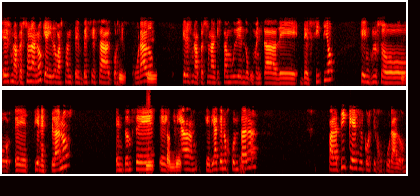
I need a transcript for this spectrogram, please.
eres una persona ¿no? que ha ido bastantes veces al Cortijo Jurado, sí. que eres una persona que está muy bien documentada de, del sitio, que incluso eh, tienes planos. Entonces, eh, quería, quería que nos contaras, para ti, ¿qué es el cortijo jurado?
